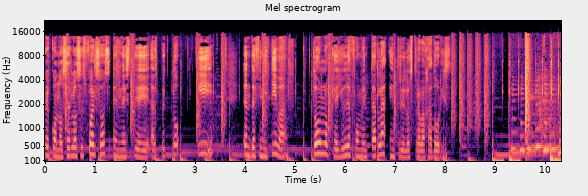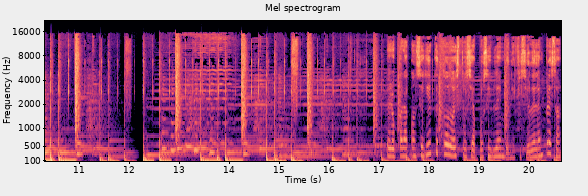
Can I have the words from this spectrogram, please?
reconocer los esfuerzos en este aspecto y, en definitiva, todo lo que ayude a fomentarla entre los trabajadores. Pero para conseguir que todo esto sea posible en beneficio de la empresa,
